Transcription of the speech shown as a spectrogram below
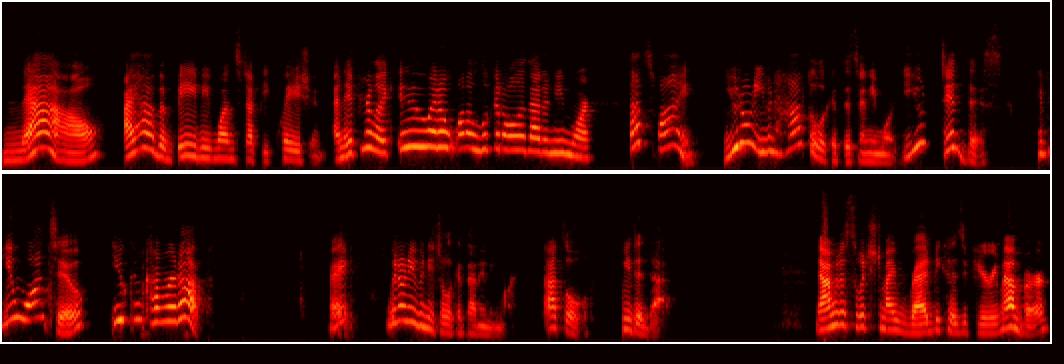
Now I have a baby one step equation. And if you're like, ew, I don't want to look at all of that anymore, that's fine. You don't even have to look at this anymore. You did this. If you want to, you can cover it up, right? We don't even need to look at that anymore. That's old. We did that. Now I'm going to switch to my red because if you remember,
